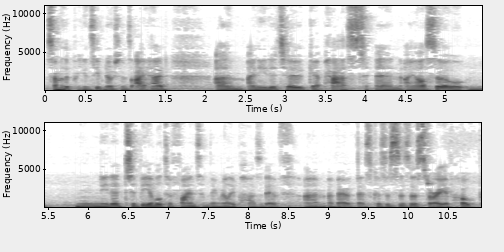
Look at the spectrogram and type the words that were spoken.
some of the preconceived notions I had, um, I needed to get past. And I also needed to be able to find something really positive um, about this because this is a story of hope.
